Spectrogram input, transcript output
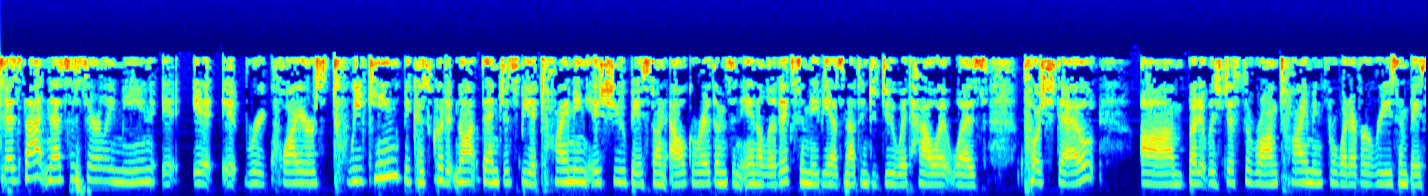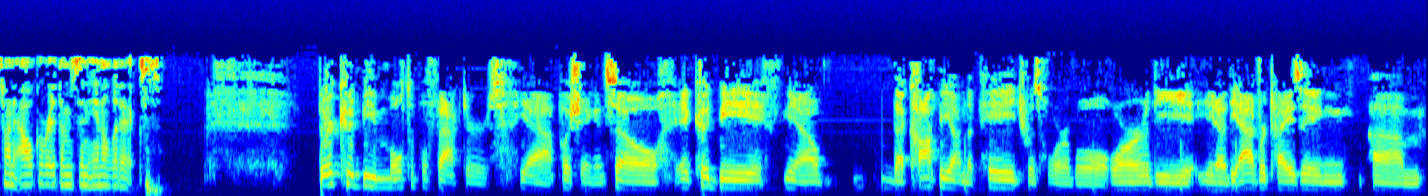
does that necessarily mean it, requires tweaking? Because could it not then just be a timing issue based on algorithms and analytics and maybe has nothing to do with how it was pushed out? Um, but it was just the wrong timing for whatever reason based on algorithms and analytics. There could be multiple factors, yeah, pushing. And so it could be, you know, the copy on the page was horrible or the, you know, the advertising, um,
